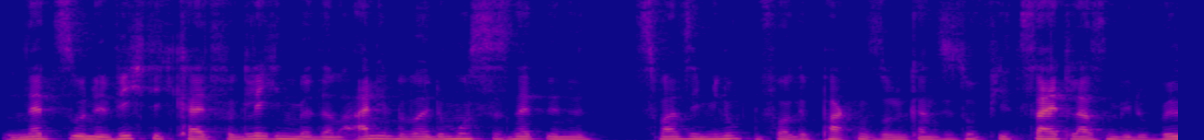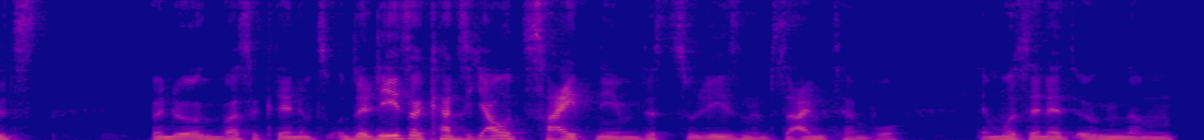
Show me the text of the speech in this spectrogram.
nicht so eine Wichtigkeit verglichen mit einem Anime, weil du musst es nicht in eine 20 Minuten Folge packen, sondern du kannst dir so viel Zeit lassen, wie du willst. wenn du irgendwas erklären willst. Und der Leser kann sich auch Zeit nehmen, das zu lesen in seinem Tempo. Der muss ja nicht irgendeinem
